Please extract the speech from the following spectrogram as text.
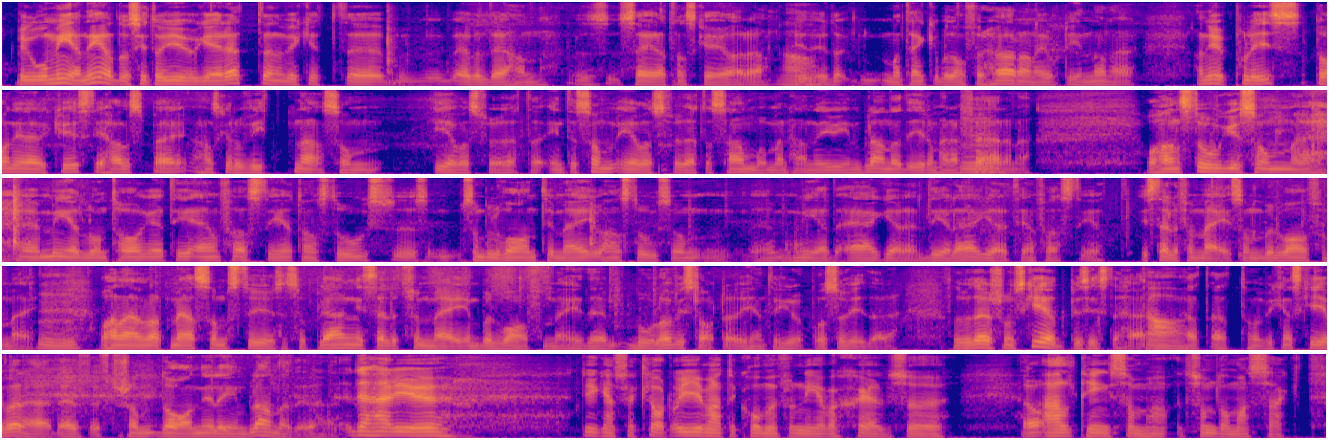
begå mened och sitta och ljuga i rätten vilket eh, är väl det han säger att han ska göra. Ja. Man tänker på de förhör han har gjort innan här. Han är ju polis, Daniel Elfqvist i Hallsberg. Han ska då vittna som Evas före detta, inte som Evas före detta sambo men han är ju inblandad i de här Mm. Och han stod ju som eh, medlåntagare till en fastighet han stod som bulvan till mig och han stod som eh, medägare, delägare till en fastighet istället för mig som bulvan för mig. Mm. Och han har även varit med som styrelsesuppleant istället för mig, en bulvan för mig, det bolag vi startade, Gente Grupp och så vidare. Och det var därför de skrev precis det här, Ja. att, att vi kan skriva det här därför, eftersom Daniel är inblandad i det här. Det här är ju Det är ganska klart och i och med att det kommer från Eva själv så Ja. Allting som, som de har sagt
